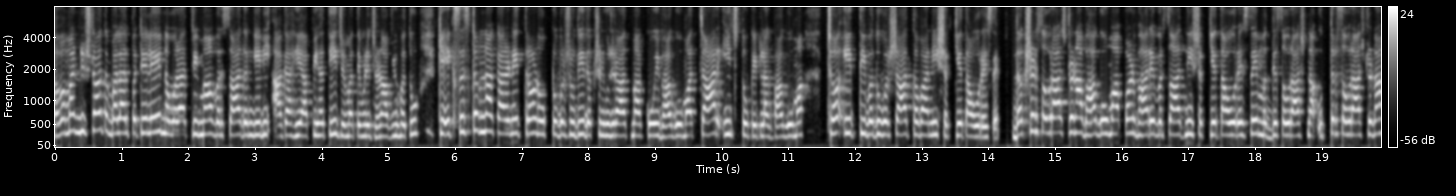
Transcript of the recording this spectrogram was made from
હવામાન નિષ્ણાત બલાલ પટેલે નવરાત્રીમાં વરસાદ અંગેની આગાહી આપી હતી, જેમાં તેમણે જણાવ્યું હતું કે એક સિસ્ટમના કારણે ત્રણ ઓક્ટોબર સુધી દક્ષિણ ગુજરાતમાં કોઈ ભાગોમાં ચાર ઇંચ તો કેટલાક ભાગોમાં છ ઇંચથી વધુ વરસાદ થવાની શક્યતાઓ રહેશે. દક્ષિણ સૌરાષ્ટ્રના ભાગોમાં પણ ભારે વરસાદની શક્યતાઓ રહેશે. મધ્ય સૌરાષ્ટ્રના, ઉત્તર સૌરાષ્ટ્રના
